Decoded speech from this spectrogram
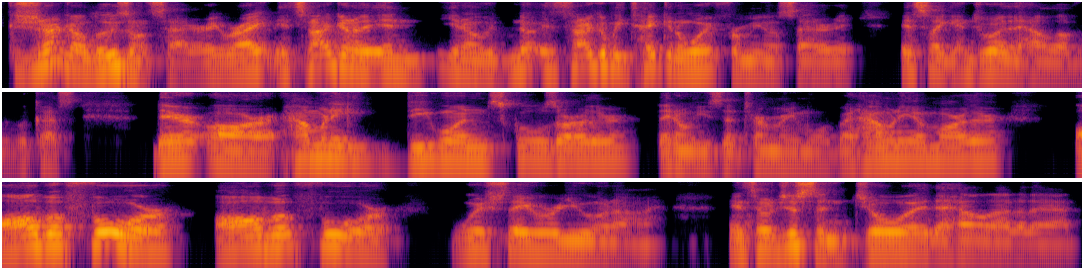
Because you're not going to lose on Saturday, right? It's not going to, and you know, no, it's not going to be taken away from you on Saturday. It's like enjoy the hell of it because there are how many D1 schools are there? They don't use that term anymore, but how many of them are there? All but four, all but four wish they were you and I. And so just enjoy the hell out of that.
